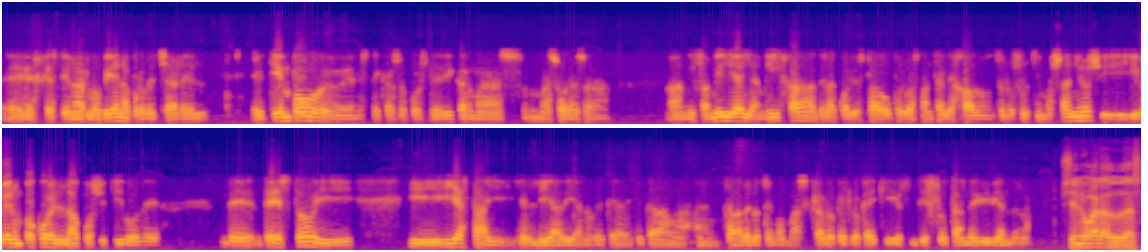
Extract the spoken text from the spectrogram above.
eh, gestionarlo bien, aprovechar el, el tiempo, eh, en este caso pues dedicar más, más horas a, a mi familia y a mi hija, de la cual he estado pues bastante alejado entre los últimos años y, ver un poco el lado positivo de, de, esto y, y, ya está, y, el día a día, ¿no? que, que cada, cada, vez lo tengo más claro que es lo que hay que ir disfrutando y viviendo. ¿no? Sin lugar a dudas.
